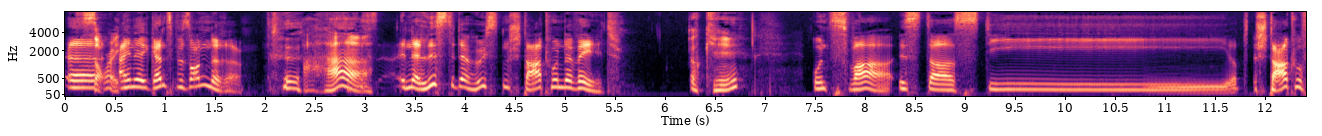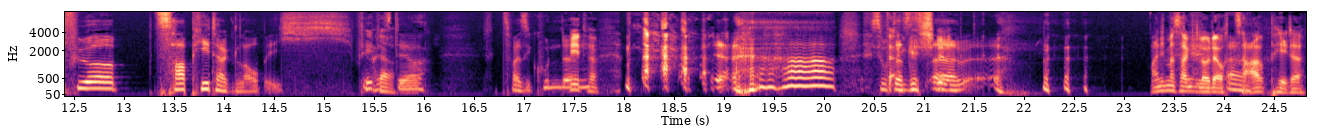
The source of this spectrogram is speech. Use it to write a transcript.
äh, Sorry. eine ganz besondere. Aha. In der Liste der höchsten Statuen der Welt. Okay. Und zwar ist das die ups, Statue für Zar Peter, glaube ich. Wie Peter. heißt der? Zwei Sekunden. Peter. ich suche das. Äh, Manchmal sagen die Leute auch Äh. Zar Peter.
